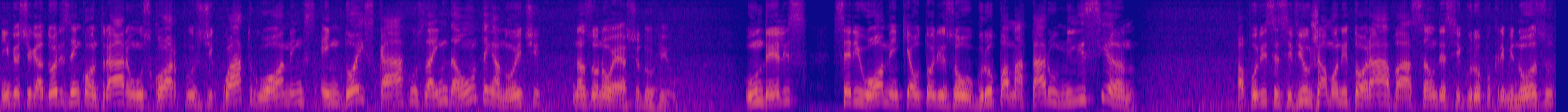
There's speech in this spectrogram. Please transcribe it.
investigadores encontraram os corpos de quatro homens em dois carros ainda ontem à noite na zona oeste do Rio. Um deles seria o homem que autorizou o grupo a matar o miliciano. A Polícia Civil já monitorava a ação desse grupo criminoso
